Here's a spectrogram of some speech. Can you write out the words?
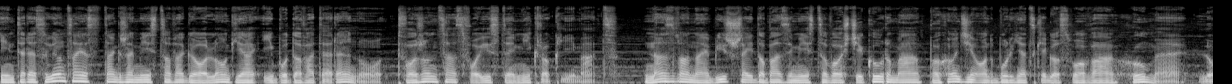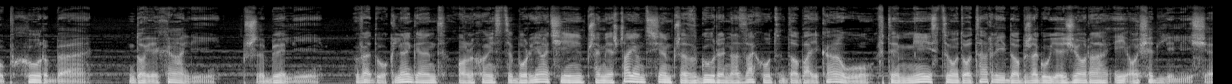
Interesująca jest także miejscowa geologia i budowa terenu, tworząca swoisty mikroklimat. Nazwa najbliższej do bazy miejscowości Kurma pochodzi od burjackiego słowa hume lub hurbe. Dojechali, przybyli. Według legend, olchońscy Burjaci, przemieszczając się przez góry na zachód do Bajkału, w tym miejscu dotarli do brzegu jeziora i osiedlili się.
